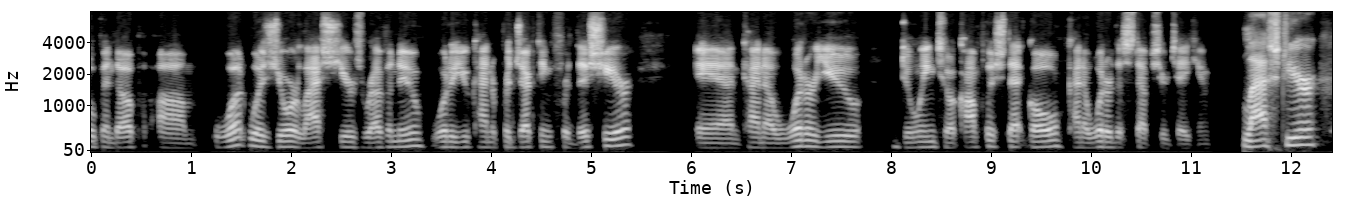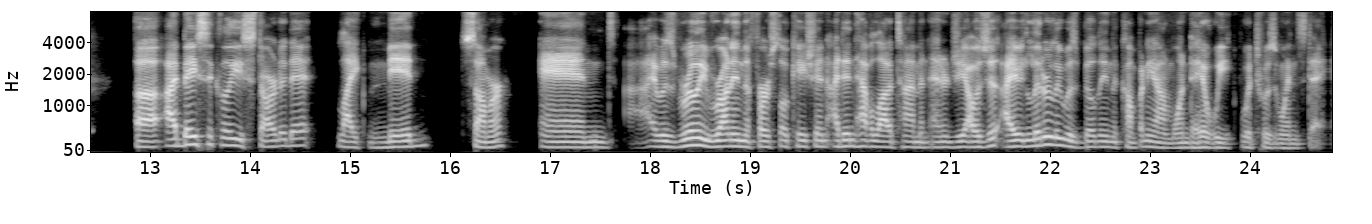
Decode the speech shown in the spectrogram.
opened up, um, what was your last year's revenue? What are you kind of projecting for this year? And kind of what are you doing to accomplish that goal? Kind of what are the steps you're taking? Last year, uh, I basically started it like mid summer and I was really running the first location. I didn't have a lot of time and energy. I was just I literally was building the company on one day a week, which was Wednesday.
